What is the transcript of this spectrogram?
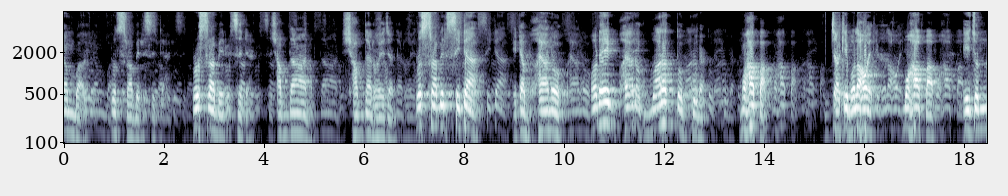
নাম্বার প্রস্রাবের সেটা প্রস্রাবের সেটা। সাবধান সাবধান হয়ে যান। প্রস্রাবের সেটা, এটা ভয়ানক, অনেক ভয়ানক, মারাত্মক গুণা মহাপাপ মহাপাপ, যাকে বলা হয় মহাপাপ। এই জন্য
